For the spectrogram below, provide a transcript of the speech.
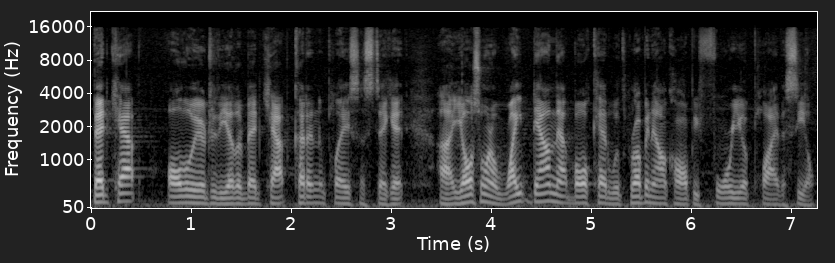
bed cap all the way over to the other bed cap, cut it in place and stick it. Uh, you also want to wipe down that bulkhead with rubbing alcohol before you apply the seal.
